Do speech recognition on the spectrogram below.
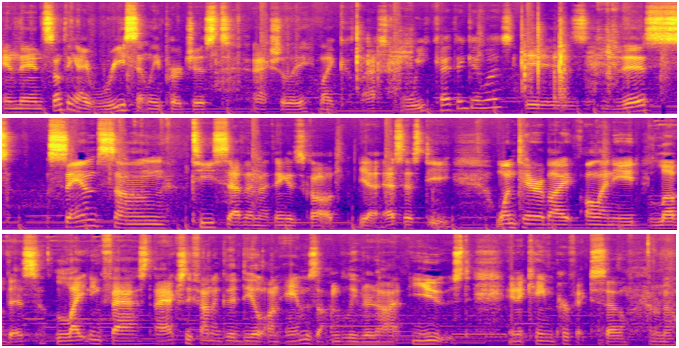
And then something I recently purchased, actually, like last week I think it was, is this Samsung T7, I think it's called. Yeah, SSD. One terabyte, all I need. Love this. Lightning fast. I actually found a good deal on Amazon, believe it or not, used. And it came perfect, so I don't know.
